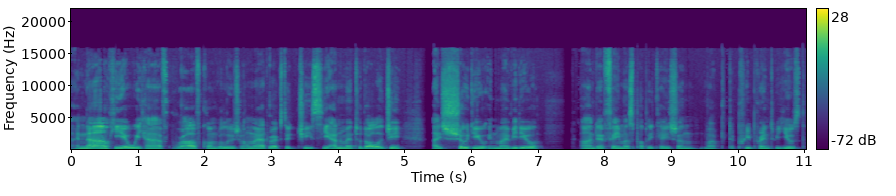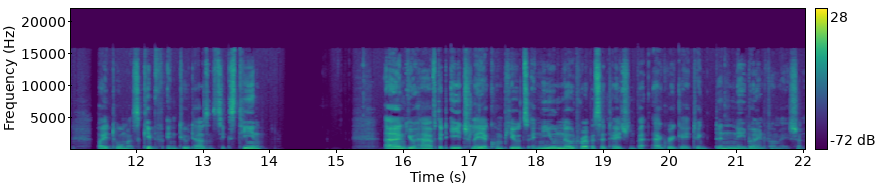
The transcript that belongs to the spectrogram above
And now here we have graph convolutional networks, the GCN methodology I showed you in my video on the famous publication, well, the preprint we used by Thomas Kipf in 2016 and you have that each layer computes a new node representation by aggregating the neighbor information.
